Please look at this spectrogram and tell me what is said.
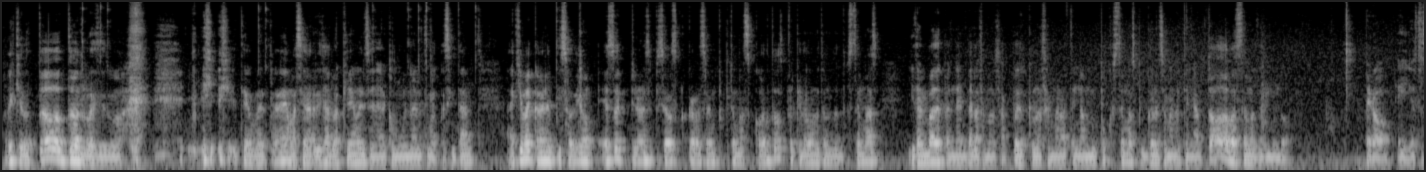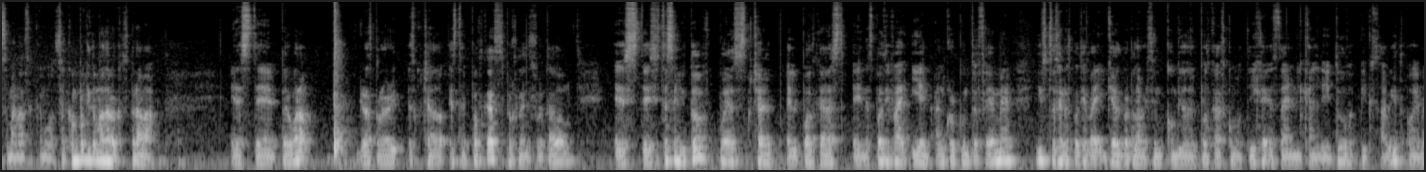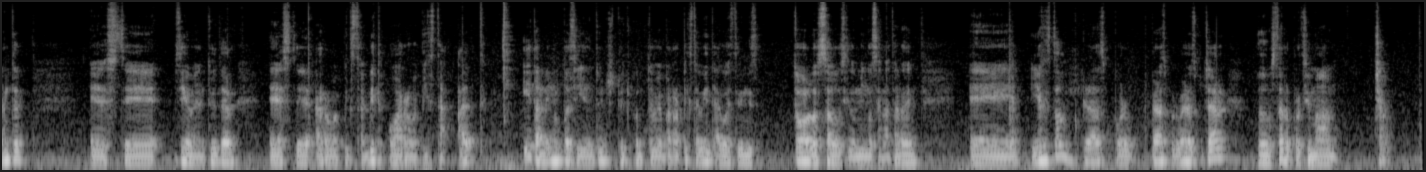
Hoy quiero todo, todo el racismo. y, me, da demasiada risa. Lo quería mencionar como una última cosita. Aquí va a acabar el episodio. Estos primeros episodios creo que van a ser un poquito más cortos porque luego no tengo tantos temas. Y también va a depender de la semana. O sea, puede que una semana tenga muy pocos temas, puede que una semana tenga todos los temas del mundo. Pero, hey, esta semana sacamos, sacó un poquito más de lo que esperaba. Este, pero bueno, gracias por haber escuchado este podcast. Espero que lo hayas disfrutado. Este, si estás en YouTube, puedes escuchar el, podcast en Spotify y en Anchor.fm. Y si estás en Spotify y quieres ver la versión con video del podcast, como te dije, está en mi canal de YouTube, Pixabit, obviamente. Este, sígueme en Twitter este, arroba pixtabit o arroba pixtaalt. Y también me puedes seguir en Twitch, twitch.tv barra pixtabit. Hago streams todos los sábados y domingos en la tarde. Eh, y eso es todo. Gracias por, por ver escuchar. Nos vemos hasta la próxima.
